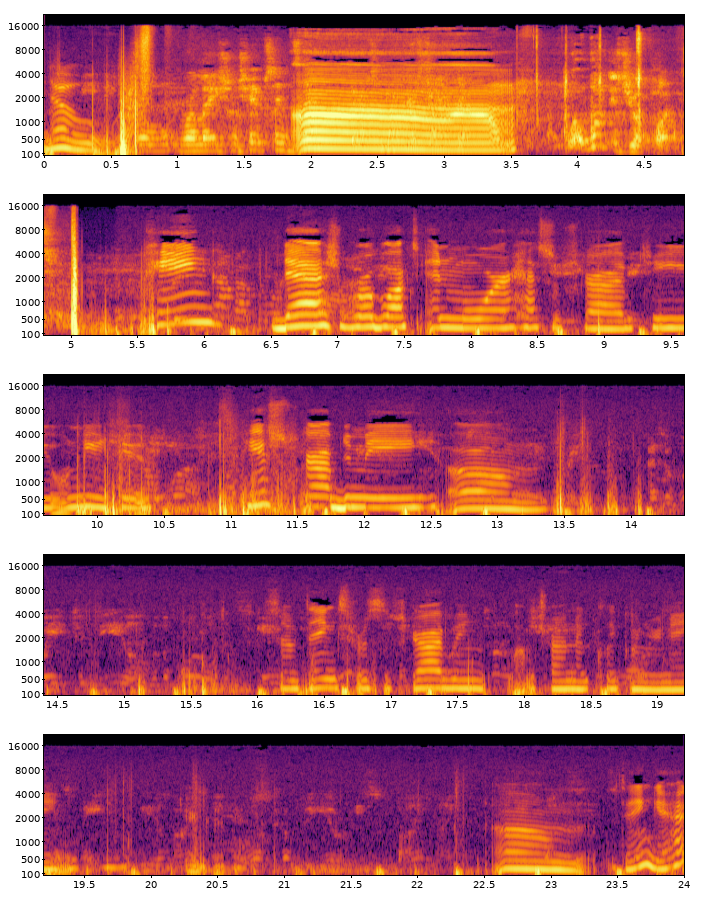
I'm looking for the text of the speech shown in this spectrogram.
No. Relationships Um, Well, what is your point? Dash Roblox and more has subscribed to you on YouTube. He subscribed to me. Um, so thanks for subscribing. I'm trying to click on your name. Um, dang it! How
